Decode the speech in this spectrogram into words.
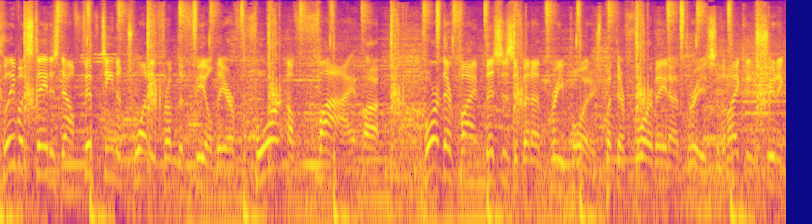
Cleveland State is now 15 of 20 from the field. They are four of five. Uh, four of their five misses have been on three pointers, but they're four of eight on threes. So the Vikings shooting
